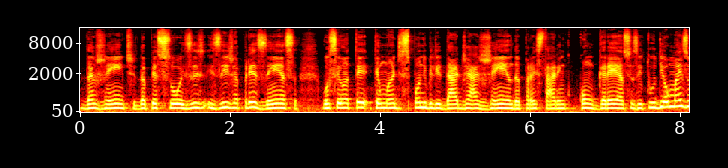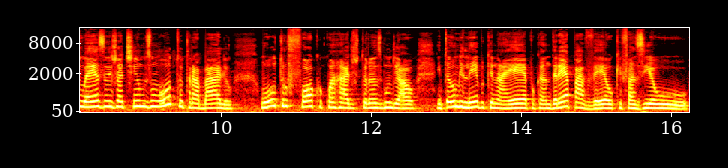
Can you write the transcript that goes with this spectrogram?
da gente, da pessoa, exige a presença, você ter, ter uma disponibilidade de agenda para estar em congressos e tudo. E eu mais o Wesley já tínhamos um outro trabalho, um outro foco com a Rádio Transmundial. Então eu me lembro que na época, André Pavel, que fazia o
